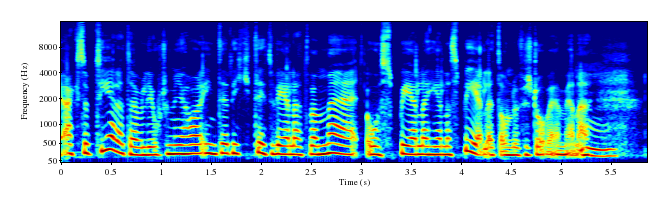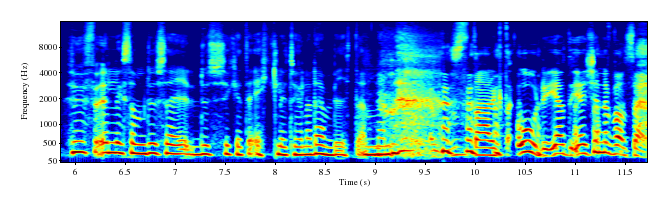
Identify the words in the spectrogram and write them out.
accepterat det jag väl gjort men jag har inte riktigt velat vara med och spela hela spelet om du förstår vad jag menar. Mm. Hur, liksom, du säger du tycker att det är äckligt och hela den biten. Men... Starkt ord. Jag, jag känner bara så här,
